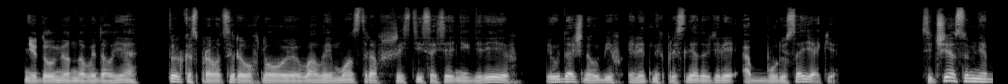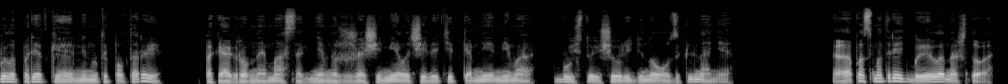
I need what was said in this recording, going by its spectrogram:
— недоуменно выдал я, только спровоцировав новые валы монстров шести соседних деревьев и удачно убив элитных преследователей об бурю Саяки. Сейчас у меня было порядка минуты полторы, пока огромная масса гневно жужжащей мелочи летит ко мне мимо буйствующего ледяного заклинания. А посмотреть было на что.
